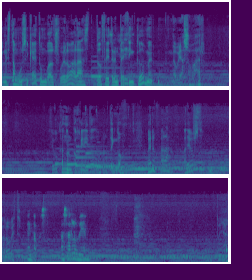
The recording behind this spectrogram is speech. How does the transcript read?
con esta música de tumbo al suelo a las 12 y 35 me, me voy a sobar. Estoy buscando un cojín y todo, no tengo. Bueno, hala, adiós. Venga, pues pasarlo bien. Vaya.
